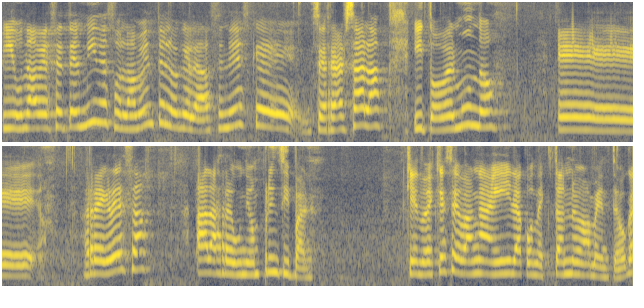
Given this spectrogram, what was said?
Y una vez se termine, solamente lo que le hacen es que cerrar sala y todo el mundo eh, regresa a la reunión principal que no es que se van a ir a conectar nuevamente, ¿ok?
